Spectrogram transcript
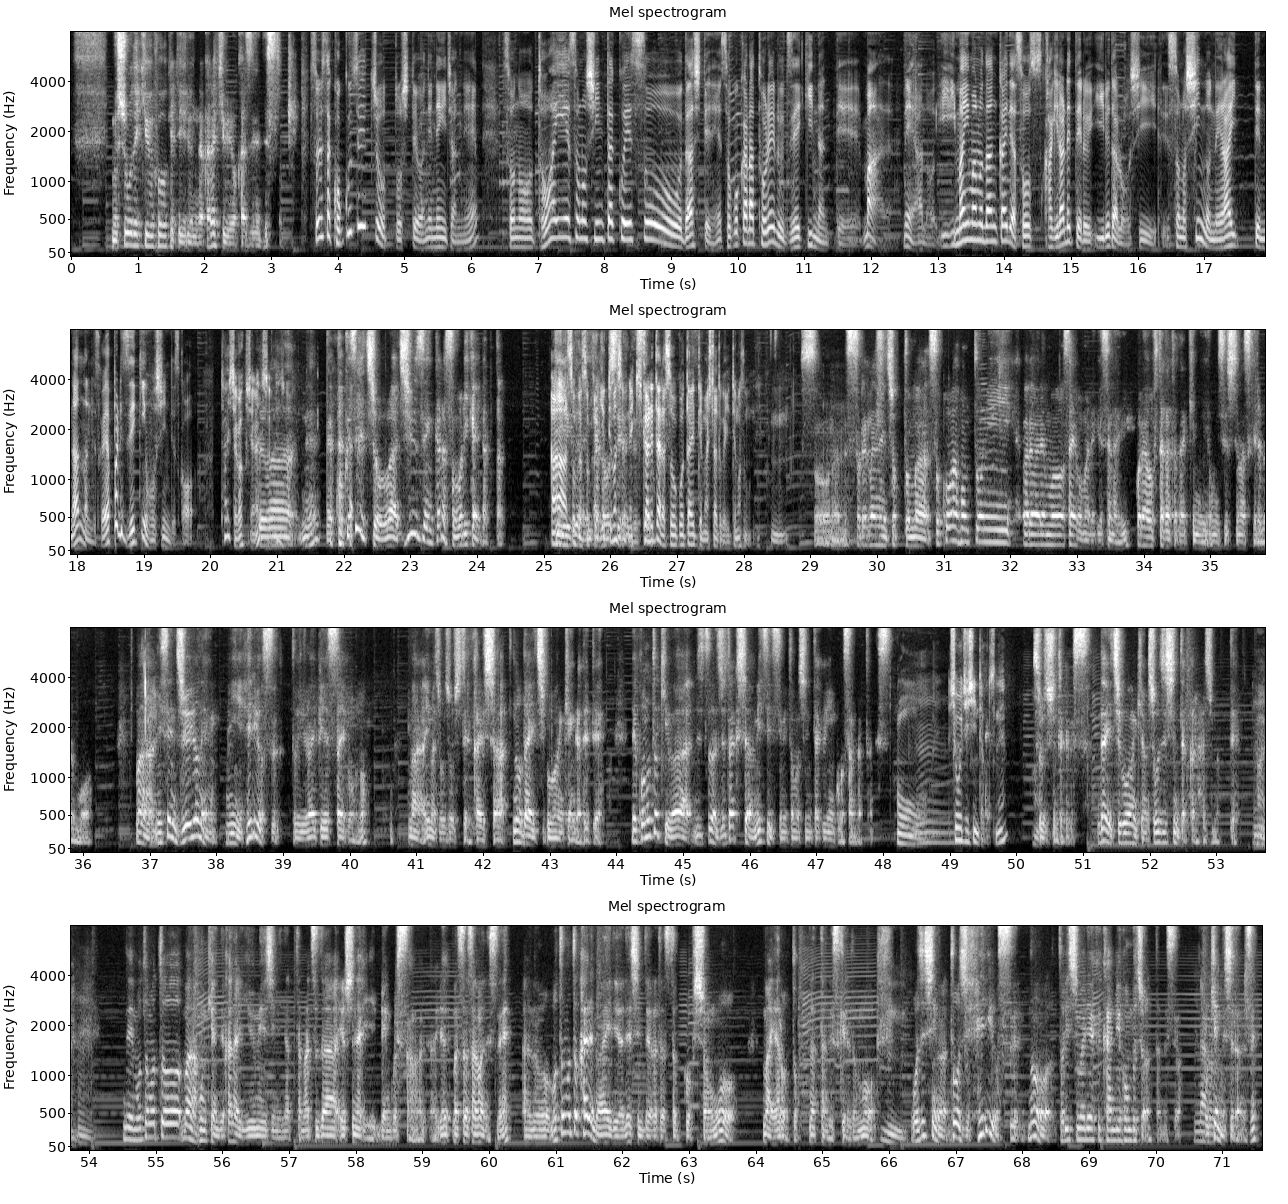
無償で給付を受けているんだから給与課税ですと。それさ国税庁としてはねネギちゃんねそのとはいえその信託 SO を出してねそこから取れる税金なんてまあねあのい今今の段階ではそう限られてるいるだろうしその真の狙いって何なんですか？やっぱり税金欲しいんですか？大した額じゃないですよはね。ね、国税庁は従前からその理解だった。ああ、っていうそうかそうか。言ってますよね。聞かれたらそう答えてましたとか言ってますもんね。うん。そうなんです。それがね、ちょっとまあ、そこは本当に我々も最後まで消せない。これはお二方だけにお見せしてますけれども、まあ、はい2014年にヘリオスという iPS 細胞の、まあ、今上場している会社の第1号案件が出て、で、この時は、実は受託者は三井住友信託銀行さんだったんです。商事信託ですね。商事信託です。第1号案件は商事信託から始まって、はいうんで、もともと、まあ、本件でかなり有名人になった松田義成弁護士さんは、松田さんはですね、あの、もともと彼のアイデアで身体型ストックオプションを、まあ、やろうとなったんですけれども、うん。ご自身は当時ヘリオスの取締役管理本部長だったんですよ。兼務してたんですね。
